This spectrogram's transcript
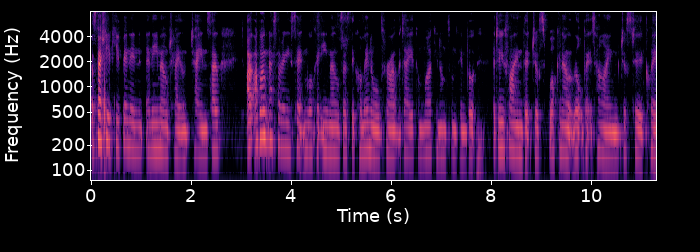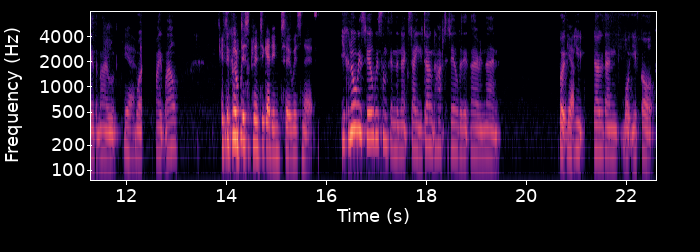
especially if you've been in an email chain. chain. So. I, I won't necessarily sit and look at emails as they come in all throughout the day if I'm working on something, but I do find that just blocking out a little bit of time just to clear them out Yeah. works quite well. It's a good discipline to get into, isn't it? You can always deal with something the next day. You don't have to deal with it there and then. But yep. you know then what you've got.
